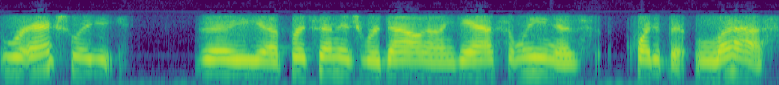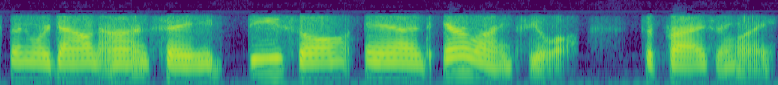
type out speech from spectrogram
We're actually, the uh, percentage we're down on gasoline is quite a bit less than we're down on, say, diesel and airline fuel surprisingly.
